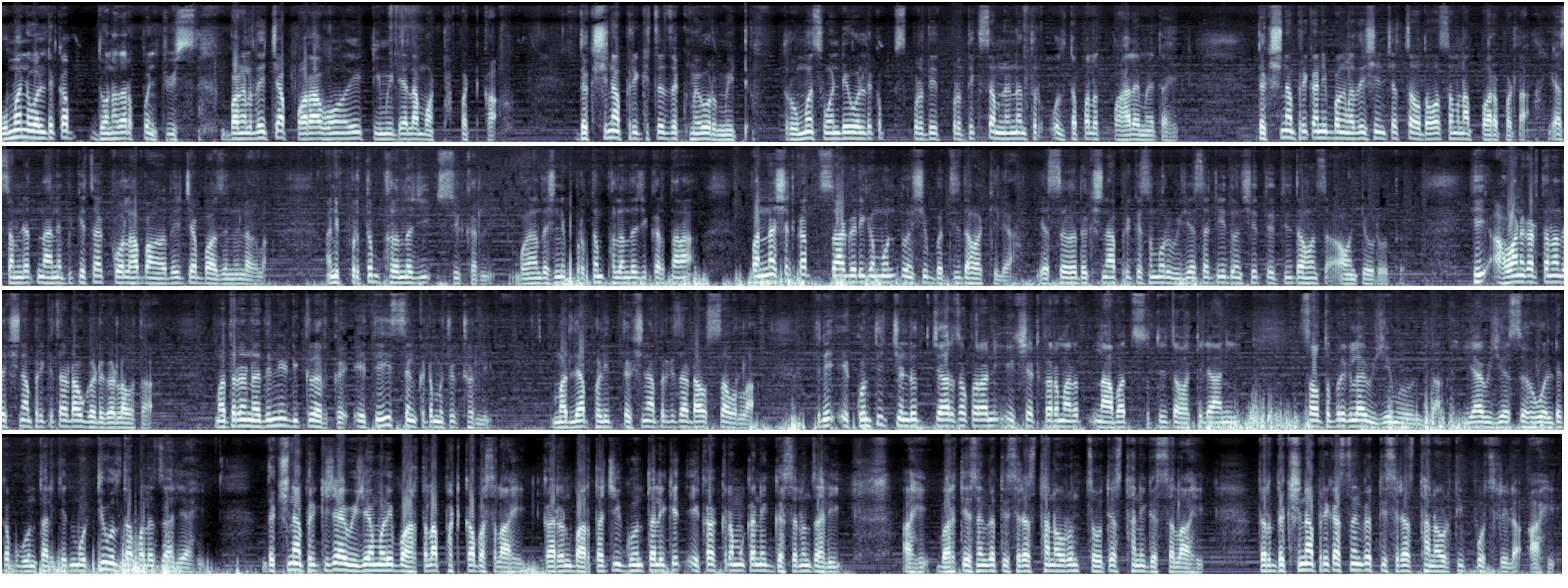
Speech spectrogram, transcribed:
Woman world cup दोन हजार पंचवीस. बांगलादेशच्या पराभवामुळे टीम इंडियाला मोठा फटका. दक्षिण आफ्रिकेचं जखमेवर मीठ. तर women's one day world cup स्पर्धेत प्रत्येक सामन्यानंतर उलतापालत पाहायला मिळत आहे. दक्षिण आफ्रिका आणि बांगलादेश यांच्या चौदावा सामना पार पडला. या सामन्यात नाणेपिकेचा कोल हा बांगलादेशच्या बाजूने लागला. आणि प्रथम फलंदाजी स्वीकारली. बांगलादेशने प्रथम फलंदाजी करताना पन्नास षटकात सहा गडी गमावून दोनशे बत्तीस धावा केल्या. यासह दक्षिण आफ्रिकेसमोर विजयासाठी दोनशे तेहतीस धावांचं आव्हान ठेवलं होतं. हे आव्हान काढताना दक्षिण आफ्रिकेचा डाव गडगडला होता. मात्र नदिनी डिक्लर्क येथेही संकटमोचक ठरली. मधल्या फळीत दक्षिण आफ्रिकेचा डाव सावरला. तिने एकोणतीस चेंडूत चार चौकार आणि एक षटकार मारत नाबाद सत्तीस धावा केल्या आणि साऊथ आफ्रिकेला विजय मिळवून दिला. या विजयासह वर्ल्ड कप गुणतालिकेत मोठी उलथापालथ झाली आहे. दक्षिण आफ्रिकेच्या विजयामुळे भारताला फटका बसला आहे कारण भारताची गुणतालिकेत एका क्रमांकाने घसरण झाली आहे. भारतीय संघ तिसऱ्या स्थानावरून चौथ्या स्थानी घसरला आहे तर दक्षिण आफ्रिका संघ तिसऱ्या स्थानावरती पोचलेला आहे.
